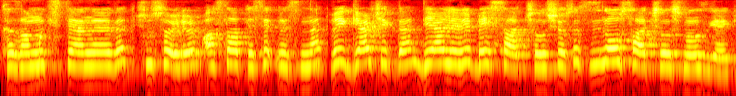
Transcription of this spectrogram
kazanmak isteyenlere de şunu söylüyorum. Asla pes etmesinler ve gerçekten diğerleri 5 saat çalışıyorsa sizin 10 saat çalışmanız gerekiyor.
